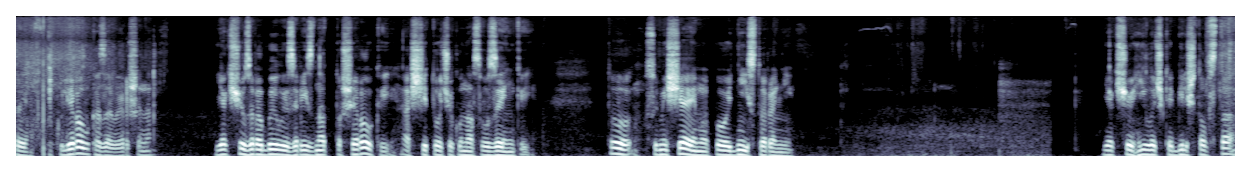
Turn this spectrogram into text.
Все, окуліровка завершена. Якщо зробили зріз надто широкий, а щиточок у нас вузенький, то суміщаємо по одній стороні. Якщо гілочка більш товста,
